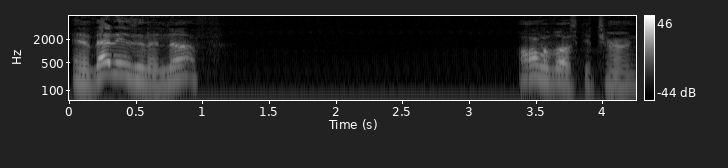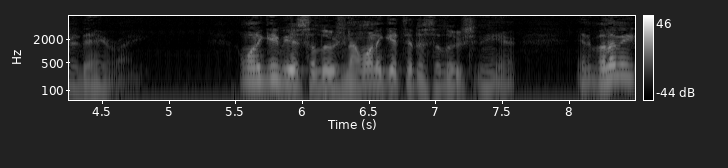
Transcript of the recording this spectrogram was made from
And if that isn't enough, all of us could turn today, right? I want to give you a solution. I want to get to the solution here. And, but let me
